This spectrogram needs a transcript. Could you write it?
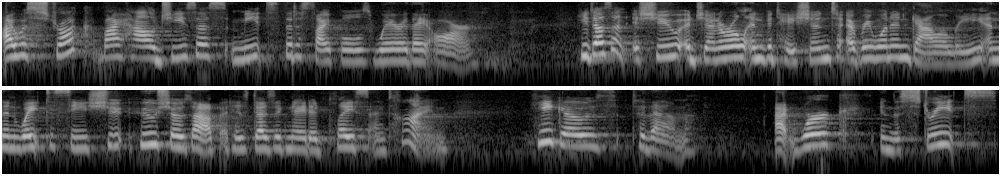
I was struck by how Jesus meets the disciples where they are. He doesn't issue a general invitation to everyone in Galilee and then wait to see who shows up at his designated place and time. He goes to them at work, in the streets,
